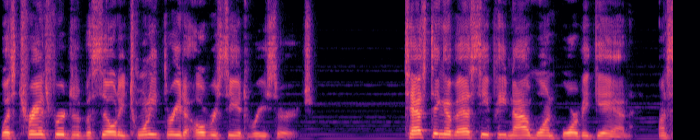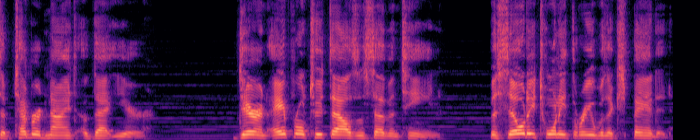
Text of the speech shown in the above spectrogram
was transferred to Facility 23 to oversee its research. Testing of SCP-914 began on September 9th of that year. During April 2017, Facility 23 was expanded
